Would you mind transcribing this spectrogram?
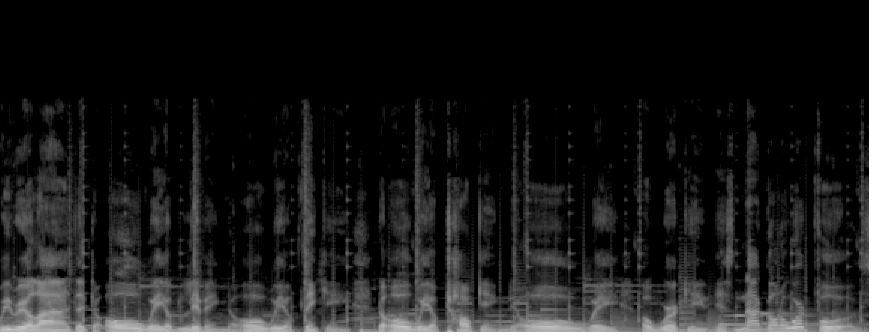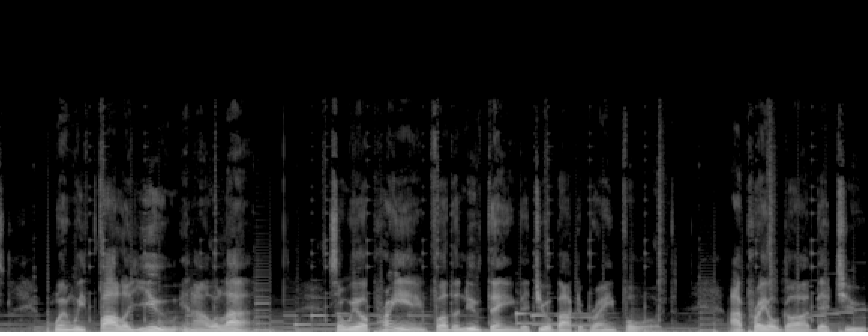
We realize that the old way of living, the old way of thinking, the old way of talking, the old way of working is not going to work for us when we follow you in our lives. So we are praying for the new thing that you're about to bring forth. I pray, oh God, that you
